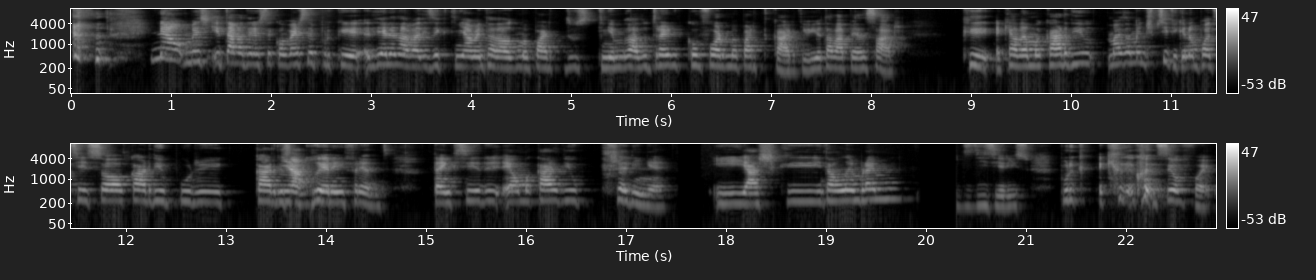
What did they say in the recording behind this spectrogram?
Não, mas eu estava a ter esta conversa porque a Diana andava a dizer que tinha aumentado alguma parte do. tinha mudado o treino conforme a parte de cardio. E eu estava a pensar que aquela é uma cardio mais ou menos específica. Não pode ser só cardio por eh, cardio Yeah. a correr em frente. Tem que ser. é uma cardio puxadinha. E acho que. então lembrei-me de dizer isso. Porque aquilo que aconteceu foi.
